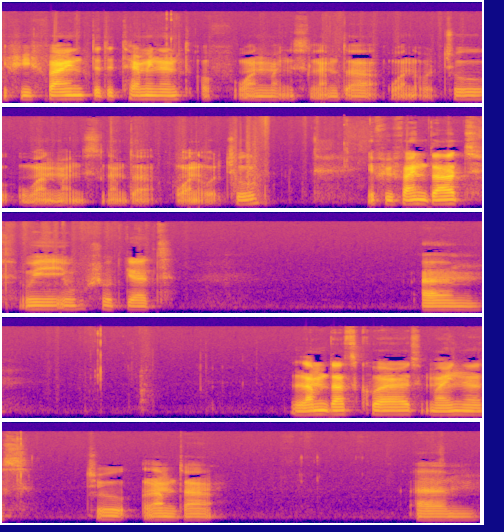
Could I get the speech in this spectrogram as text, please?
if we find the determinant of 1 minus lambda 1 over 2, 1 minus lambda 1 over 2, if we find that, we should get um, lambda squared minus 2 lambda um,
